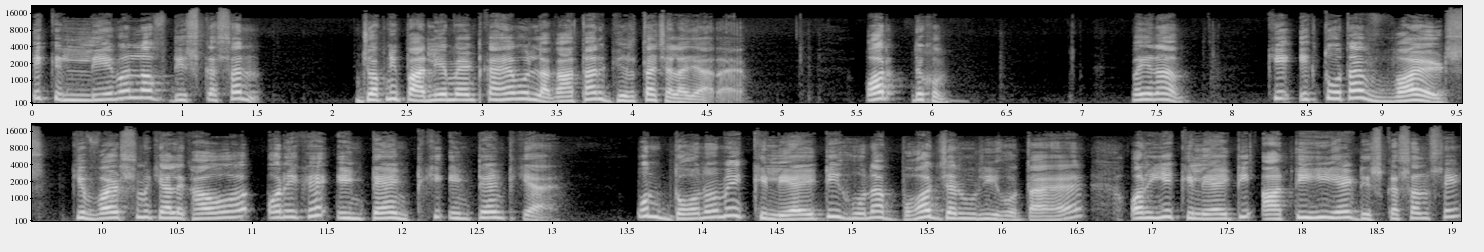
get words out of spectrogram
एक लेवल ऑफ़ डिस्कशन जो अपनी पार्लियामेंट का है, वो लगातार गिरता चला जा रहा है। और देखो भाई ना, कि एक तो होता है वर्ड्स कि वर्ड्स में क्या लिखा हुआ और एक है इंटेंट कि इंटेंट क्या है। उन दोनों में क्लियरिटी होना बहुत ज़रूरी होता है और ये क्लियरिटी आती ही है डिस्कशन से।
